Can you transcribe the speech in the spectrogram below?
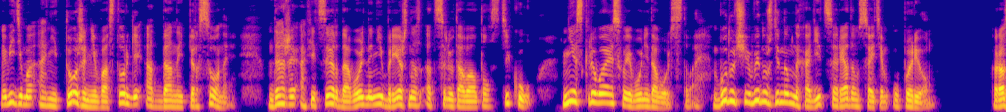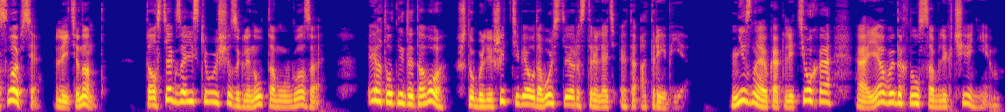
Видимо, они тоже не в восторге от данной персоны. Даже офицер довольно небрежно отсалютовал толстяку, не скрывая своего недовольства, будучи вынужденным находиться рядом с этим упырем. «Расслабься, лейтенант!» Толстяк заискивающе заглянул тому в глаза. «Я тут не для того, чтобы лишить тебя удовольствия расстрелять это отребье». Не знаю, как Летеха, а я выдохнул с облегчением.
